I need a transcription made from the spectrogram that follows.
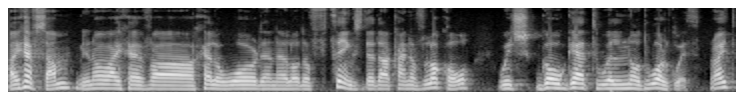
I have some, you know, I have uh, hello world and a lot of things that are kind of local, which go get will not work with, right?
